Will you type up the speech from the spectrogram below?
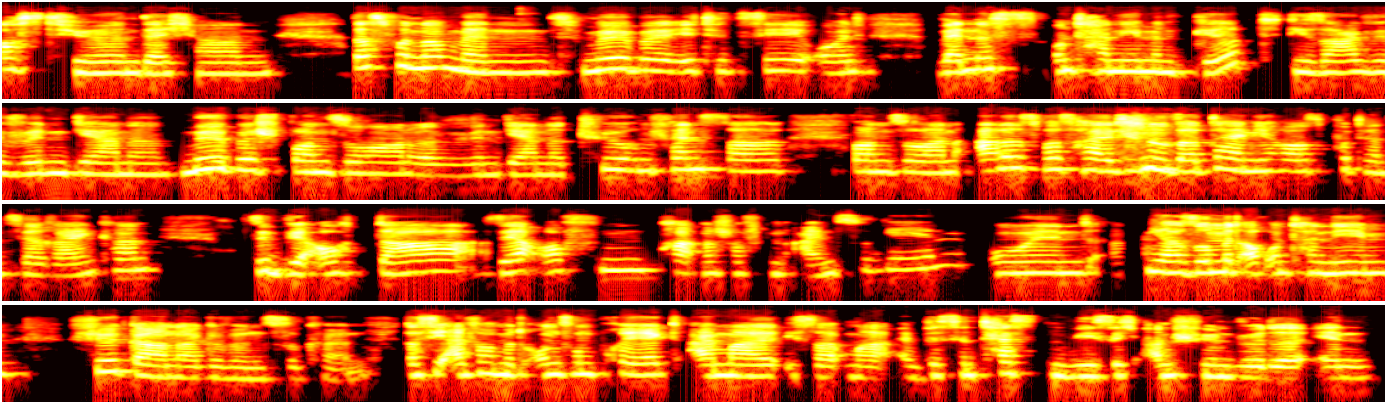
aus Türen, Dächern, das Fundament, Möbel, etc. Und wenn es Unternehmen gibt, die sagen, wir würden gerne Möbel sponsoren oder wir würden gerne Türen, Fenster sponsoren, alles, was halt in unser Tiny House potenziell rein kann, sind wir auch da sehr offen, Partnerschaften einzugehen und ja, somit auch Unternehmen für Ghana gewinnen zu können. Dass sie einfach mit unserem Projekt einmal, ich sag mal, ein bisschen testen, wie es sich anfühlen würde, in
